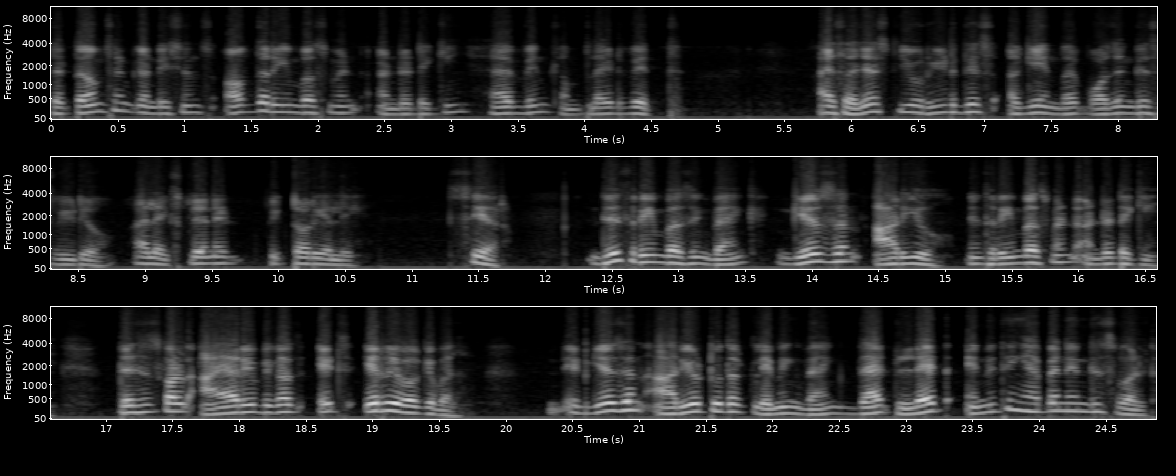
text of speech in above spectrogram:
the terms and conditions of the reimbursement undertaking have been complied with. I suggest you read this again by pausing this video. I'll explain it pictorially. Here, this reimbursing bank gives an RU means reimbursement undertaking. This is called IRU because it's irrevocable it gives an RU to the claiming bank that let anything happen in this world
